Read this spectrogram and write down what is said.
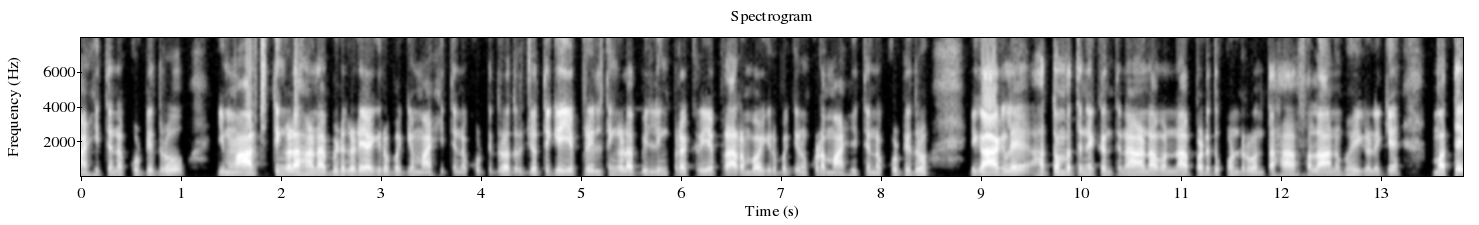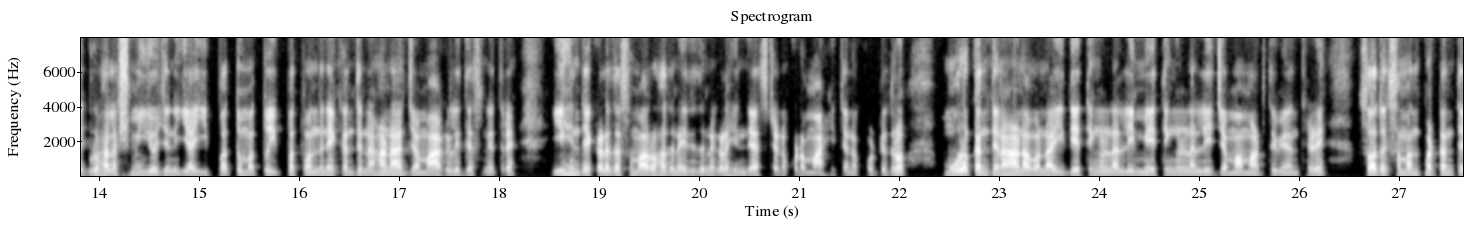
ಮಾಹಿತಿಯನ್ನು ಕೊಟ್ಟಿದ್ರು. ಈ ಮಾರ್ಚ್ ತಿಂಗಳ ಹಣ ಬಿಡುಗಡೆಯಾಗಿರೋ ಬಗ್ಗೆ ಮಾಹಿತಿಯನ್ನು ಕೊಟ್ಟಿದ್ರು. ಅದ್ರ ಜೊತೆಗೆ ಏಪ್ರಿಲ್ ತಿಂಗಳ ಬಿಲ್ಲಿಂಗ್ ಪ್ರಕ್ರಿಯೆ ಪ್ರಾರಂಭವಾಗಿರೋ ಬಗ್ಗೆನೂ ಕೂಡ ಮಾಹಿತಿಯನ್ನು ಕೊಟ್ಟಿದ್ರು. ಈಗಾಗಲೇ ಹತ್ತೊಂಬತ್ತನೇ ಕಂತಿನ ಹಣವನ್ನ ಪಡೆದುಕೊಂಡಿರುವಂತಹ ಫಲಾನುಭವಿಗಳಿಗೆ ಮತ್ತೆ ಗೃಹಲಕ್ಷ್ಮಿ ಯೋಜನೆಯ ಇಪ್ಪತ್ತು ಮತ್ತು ಇಪ್ಪತ್ತೊಂದನೇ ಕಂತಿನ ಹಣ ಜಮಾ ಆಗಲಿದೆ ಸ್ನೇಹಿತರೆ. ಈ ಹಿಂದೆ ಕಳೆದ ಸುಮಾರು ಹದಿನೈದು ದಿನಗಳ ಹಿಂದೆ ಅಷ್ಟೇನು ಕೂಡ ಮಾಹಿತಿಯನ್ನು ಕೊಟ್ಟಿದ್ರು. ಮೂರು ಕಂತಿನ ಹಣವನ್ನ ಇದೇ ತಿಂಗಳಿನಲ್ಲಿ, ಮೇ ತಿಂಗಳಿನಲ್ಲಿ ಜಮಾ ಮಾಡ್ತೀವಿ ಅಂತ ಹೇಳಿ ಸೊ, ಅದಕ್ಕೆ ಸಂಬಂಧಪಟ್ಟಂತೆ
